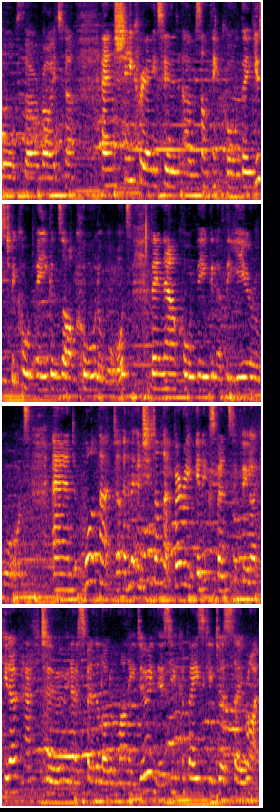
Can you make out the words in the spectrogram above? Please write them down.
author, writer, and she created um, something called, they used to be called Vegans Are Cool Awards, they're now called Vegan of the Year Awards. And what that does, and, and she's done that very inexpensively, like you don't have to you know, spend a lot of money doing this, you can basically just say, right,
